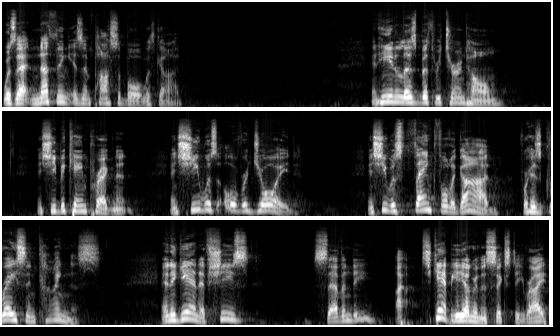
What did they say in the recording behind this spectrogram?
was that nothing is impossible with God. And he and Elizabeth returned home, and she became pregnant, and she was overjoyed. And she was thankful to God for his grace and kindness. And again, if she's 70, I, she can't be younger than 60, right?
